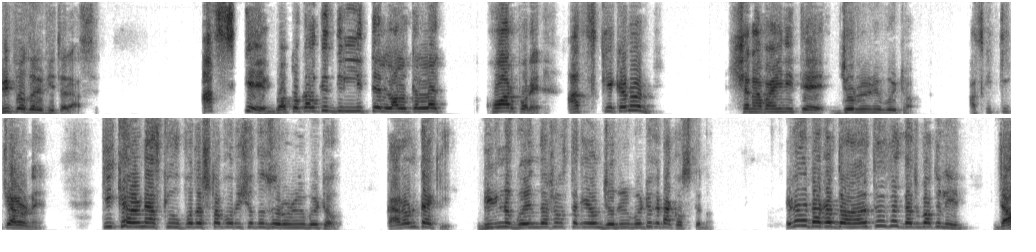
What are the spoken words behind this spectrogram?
বিপদের ভিতরে আছে। আজকে, গতকালকে দিল্লিতে লালকেল্লা হওয়ার পরে আজকে কেন সেনাবাহিনীতে জরুরি বৈঠক? আজকে কি কারণে? কি কারণে আজকে উপদেষ্টা পরিষদে জরুরি বৈঠক? কারণটা কি? বিভিন্ন গোয়েন্দা সংস্থাকে এখন জরুরি বৈঠকে ডাকস কেন? এটা টাকা গাছবাতুলিন যা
